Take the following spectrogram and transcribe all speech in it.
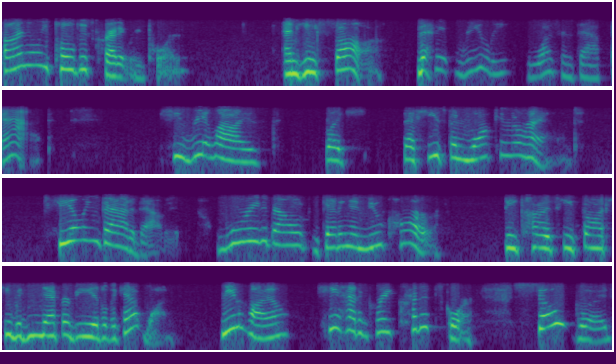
finally pulled his credit report and he saw that it really wasn't that bad, he realized like that he's been walking around feeling bad about it, worried about getting a new car because he thought he would never be able to get one. Meanwhile, he had a great credit score. So good,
